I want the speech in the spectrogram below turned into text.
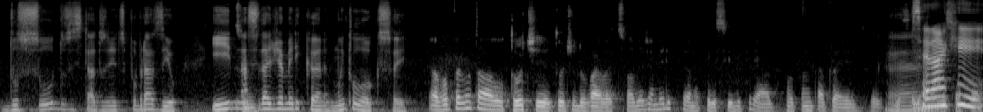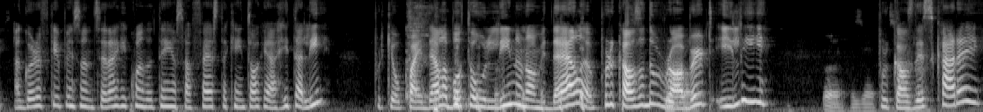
do sul dos Estados Unidos para o Brasil. e na cidade de Americana. Muito louco isso aí. Eu vou perguntar, o Tuti, o Tuti do Violet Soda é de Americana, crescido e criado. Vou perguntar pra ele. ele Será que. Agora eu fiquei pensando, será que quando tem essa festa quem toca é a Rita Lee? Porque o pai dela botou o Lee no nome dela por causa do Robert E. Lee. É, exato. Por causa desse cara aí.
